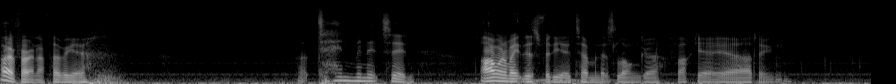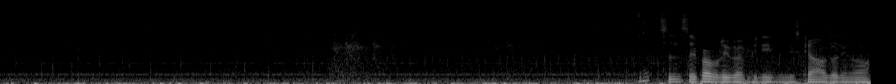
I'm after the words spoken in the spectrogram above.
Alright, fair enough. There we go. Uh, 10 minutes in. I want to make this video 10 minutes longer. Fuck it, yeah, I don't. Since they probably won't be needing these cars anymore.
